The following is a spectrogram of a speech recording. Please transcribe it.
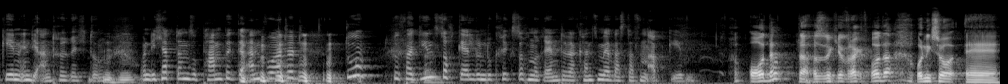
gehen in die andere Richtung. Und ich habe dann so pampe geantwortet, du, du verdienst doch Geld und du kriegst doch eine Rente, da kannst du mir was davon abgeben. oder? Da hast du mich gefragt, oder? Und ich so, äh,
